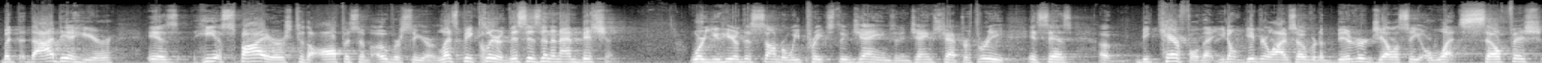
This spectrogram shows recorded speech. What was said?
But the idea here is he aspires to the office of overseer. Let's be clear, this isn't an ambition. Where you hear this summer, we preach through James, and in James chapter 3, it says, uh, Be careful that you don't give your lives over to bitter jealousy or what? Selfish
